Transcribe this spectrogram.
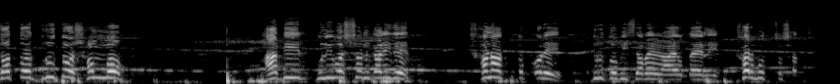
যত দ্রুত সম্ভব হাদির গুলিবর্ষণকারীদের শনাক্ত করে দ্রুত বিচারের আয়তায় এনে সর্বোচ্চ শাস্তি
